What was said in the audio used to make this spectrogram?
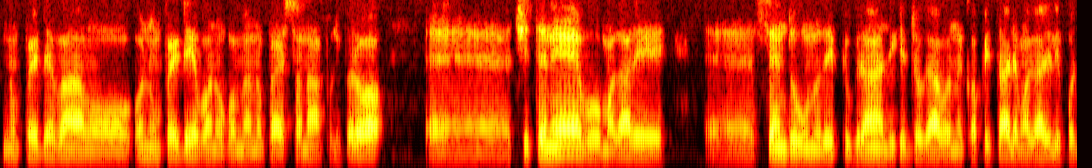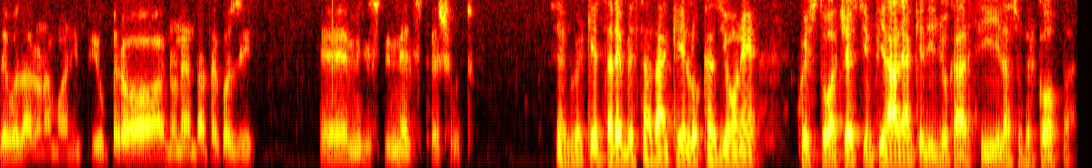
non perdevamo o non perdevano come hanno perso a Napoli, però eh, ci tenevo, magari eh, essendo uno dei più grandi che giocavano in Coppa Italia, magari gli potevo dare una mano in più, però non è andata così e mi, mi è dispiaciuto. Sì, perché sarebbe stata anche l'occasione, questo accesso in finale, anche di giocarsi la Supercoppa.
